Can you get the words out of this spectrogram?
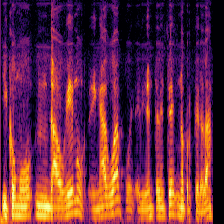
Y como mm, la ahoguemos en agua, pues evidentemente no prosperará.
